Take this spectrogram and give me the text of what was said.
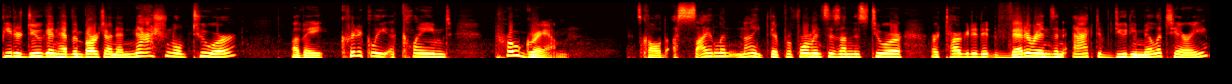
Peter Dugan, have embarked on a national tour of a critically acclaimed program. It's called A Silent Night. Their performances on this tour are targeted at veterans and active duty military.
